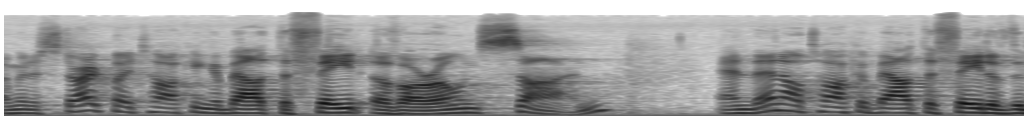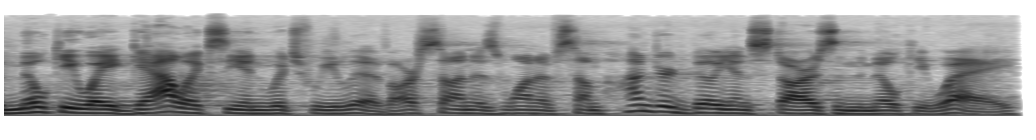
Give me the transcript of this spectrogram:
I'm going to start by talking about the fate of our own sun, and then I'll talk about the fate of the Milky Way galaxy in which we live. Our sun is one of some 100 billion stars in the Milky Way.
